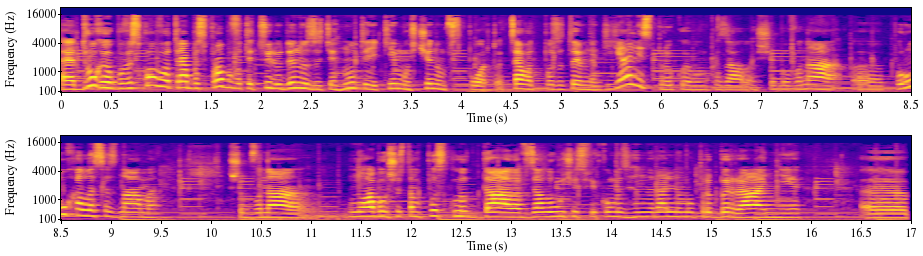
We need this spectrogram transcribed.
Е, друге, обов'язково треба спробувати цю людину затягнути якимось чином в спорт. Ця от позитивна діяльність, про яку я вам казала, щоб вона е, порухалася з нами, щоб вона ну або щось там поскладала, взяла участь в якомусь генеральному прибиранні, е,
